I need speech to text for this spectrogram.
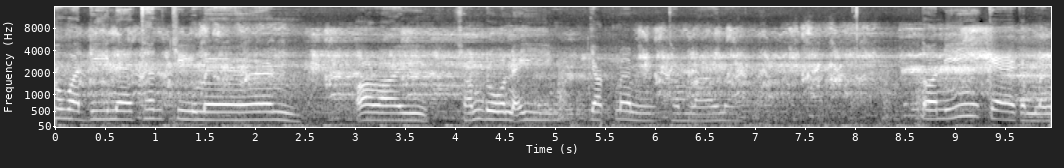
สวัสดีนะท่านจีแมน อะไรฉันโดนไอ้ยักษ์นั่นทำร้ายนะ ตอนนี้แกกำลัง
